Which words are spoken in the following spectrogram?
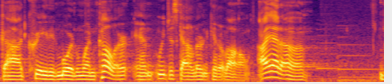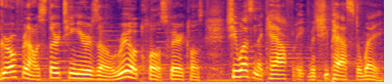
God created more than one color, and we just got to learn to get along. I had a girlfriend, I was 13 years old, real close, very close. She wasn't a Catholic, but she passed away.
